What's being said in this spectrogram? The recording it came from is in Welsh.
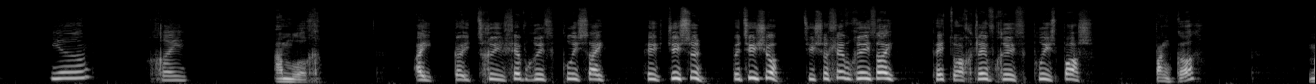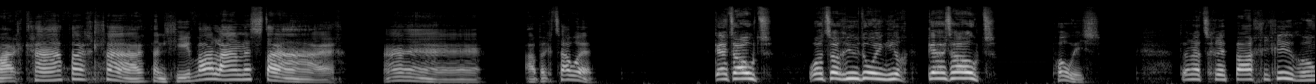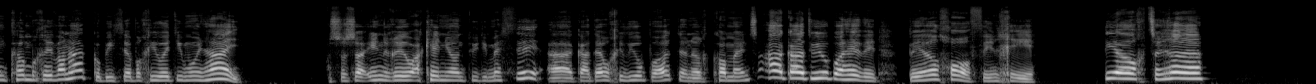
iawn chwi. Amlwch. Ai, gau tri llefrith, plis, ai. Hei, Jason, be ti isio? Ti isio llefrith, ai? Pedwar llefrith, plis, bos. Bangor? Mae'r cath a'r llath yn llifo lan y star. Ah, Abertawe. Get out! What are you doing here? Get out! Powys. Dyna trep bach i chi rhwng Cymru fanna. Gobeithio bod chi wedi mwynhau. Os oes unrhyw acenion dwi wedi methu, a gadewch i fi wybod yn yr comments, a gad fi wybod hefyd be o'ch hoff un chi. Diolch, tyra!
